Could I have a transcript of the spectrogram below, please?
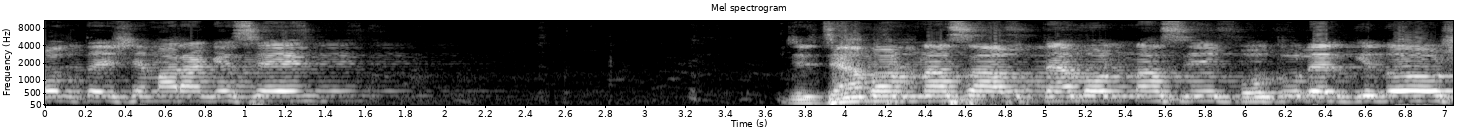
বলতে সে মারা গেছে। যে যেমন নাচাও তেমন নাচি পুতুলের কি দোষ?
